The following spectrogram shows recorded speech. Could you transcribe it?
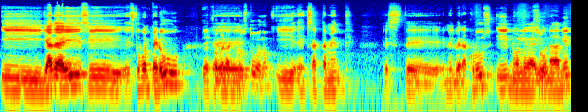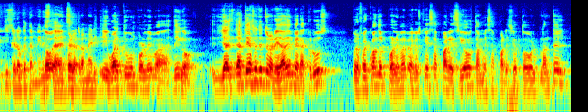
y ya de ahí sí estuvo en Perú. De fue Veracruz tuvo, ¿no? Y exactamente, este, en el Veracruz y no le ha ido Su- nada bien y creo que también No, está en Centroamérica. Igual tuvo un problema, digo, ya, ya tenía su titularidad en Veracruz, pero fue cuando el problema de Veracruz que desapareció, también desapareció todo el plantel.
